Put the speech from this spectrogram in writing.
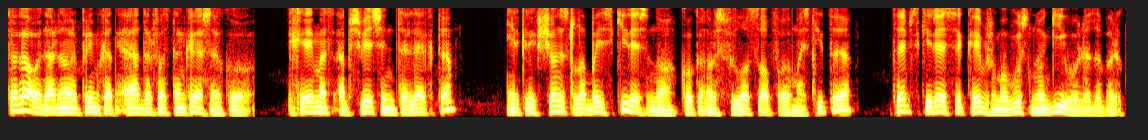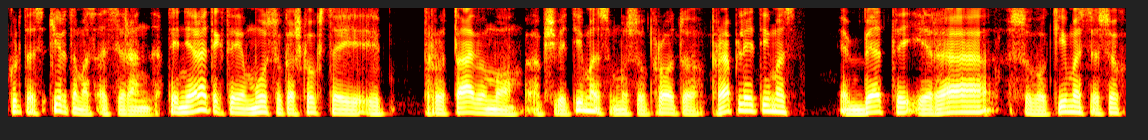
Toliau dar noriu primti, kad Adolfas Tankrė sako, tikėjimas apšviečia intelektą ir krikščionis labai skiriasi nuo kokio nors filosofo mąstytojo, Taip skiriasi kaip žmogus nuo gyvulio dabar, kur tas skirtumas atsiranda. Tai nėra tik tai mūsų kažkoks tai protavimo apšvietimas, mūsų proto praplėtimas, bet tai yra suvokimas tiesiog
